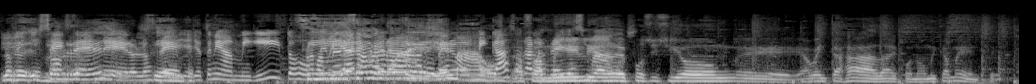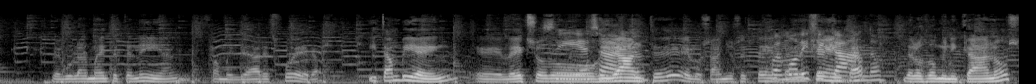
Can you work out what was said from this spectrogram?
los Reyes 6 Magos. de enero, los Siempre. Reyes. Yo tenía amiguitos Sí, familiares, siempre pero, fueron los Reyes pero en Magos. mi casa La eran los Reyes familia de Magos. posición eh, aventajada económicamente regularmente tenían familiares fuera y también eh, el éxodo Sí, gigante en los años 70 Fue y 80 modificando. de los dominicanos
